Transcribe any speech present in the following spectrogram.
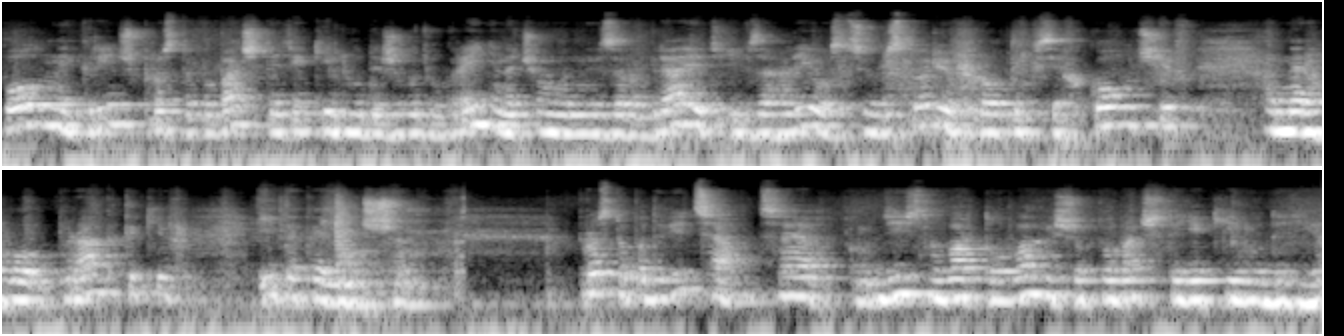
повний крінж. Просто побачите, які люди живуть в Україні, на чому вони заробляють, і взагалі ось цю історію про тих всіх коучів, енергопрактиків і таке інше. Просто подивіться, це дійсно варто уваги, щоб побачити, які люди є,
